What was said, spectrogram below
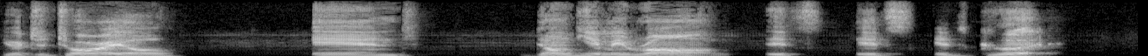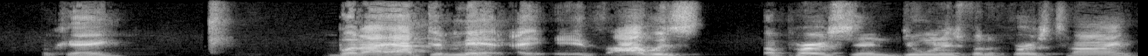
your tutorial, and don't get me wrong, it's it's it's good, okay? But I have to admit, if I was a person doing this for the first time,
